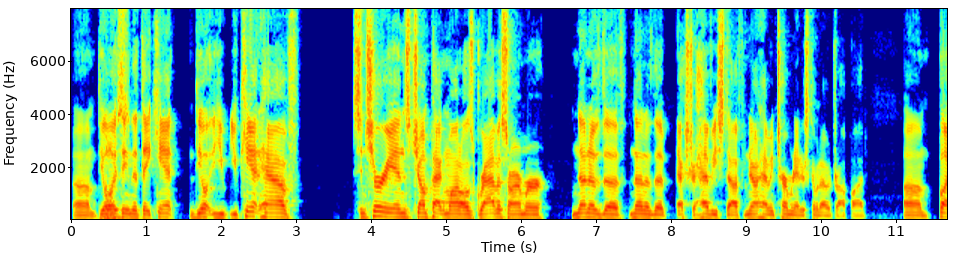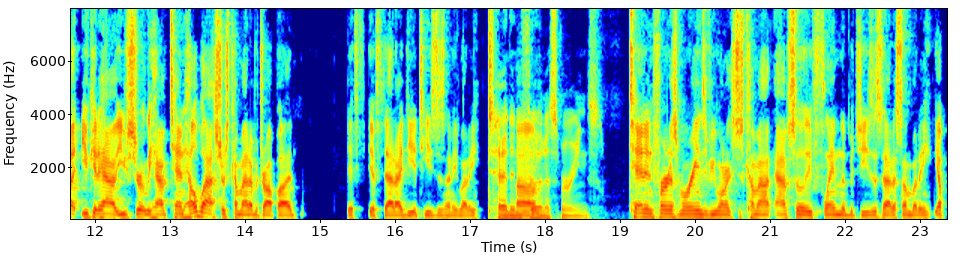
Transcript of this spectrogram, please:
Um, the only thing that they can't, the you you can't have Centurions, jump pack models, Gravis armor, none of the none of the extra heavy stuff. You're not having Terminators coming out of a drop pod. Um, but you could have you certainly have ten Hellblasters come out of a drop pod if if that idea teases anybody. Ten um, Infernus Marines, Ten Infernus Marines if you want to just come out absolutely flame the bejesus out of somebody. Yep.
